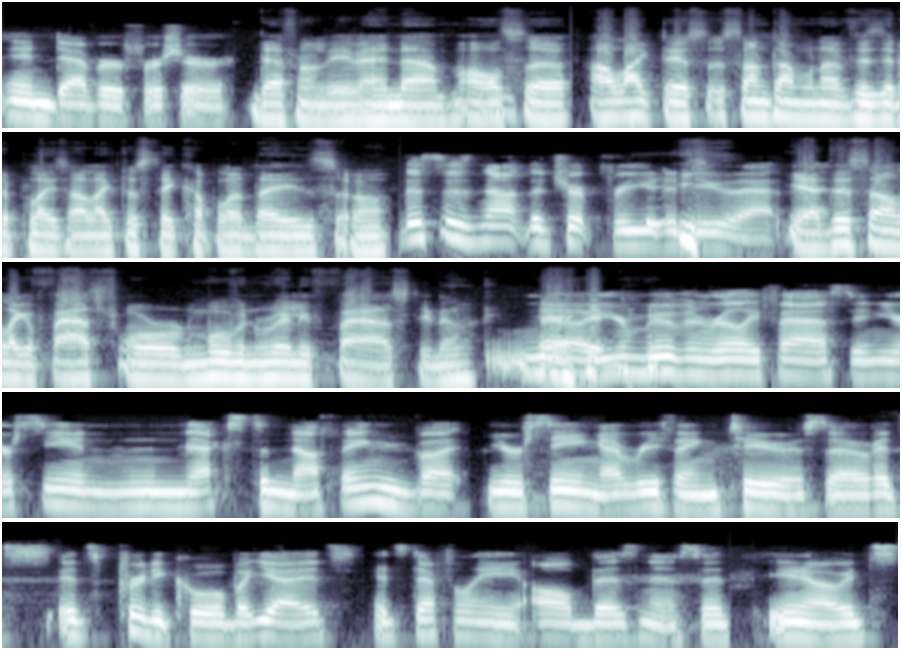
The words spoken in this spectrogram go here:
endeavor for sure. Definitely. And um, also, I like this. Sometimes when I visit a place, I like to stay a couple of days. So, this is not the trip for you to do that. yeah, this sounds like a fast forward, moving really fast, you know? no, you're moving really fast and you're seeing next to nothing, but you're seeing everything too. So it's it's pretty cool. But yeah, it's it's definitely all business. It you know, it's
